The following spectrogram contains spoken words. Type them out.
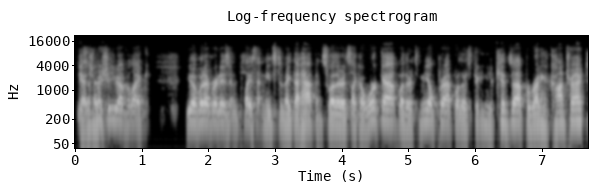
yeah just that... make sure you have like you have whatever it is in place that needs to make that happen. So whether it's like a workout, whether it's meal prep, whether it's picking your kids up or writing a contract,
